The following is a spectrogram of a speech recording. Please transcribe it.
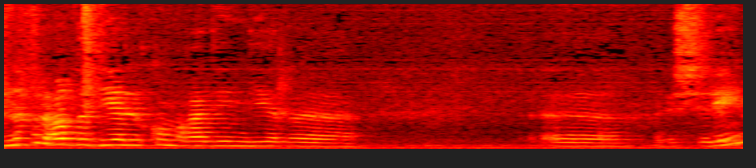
هنا في العرضه ديالكم غادي ندير آه آه عشرين.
